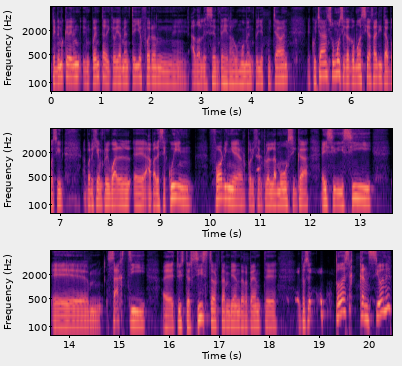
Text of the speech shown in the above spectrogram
tenemos que tener en cuenta de que obviamente ellos fueron eh, adolescentes en algún momento y escuchaban escuchaban su música, como decía Sarita, pues decir, por ejemplo, igual eh, aparece Queen, Foreigner, por ejemplo, en la música, ACDC, eh, Saxty, eh, Twister Sister también de repente. Entonces, todas esas canciones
